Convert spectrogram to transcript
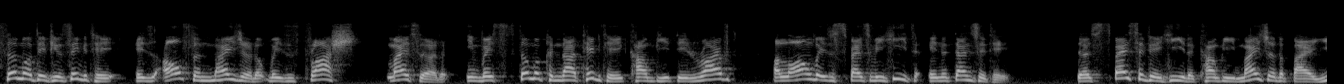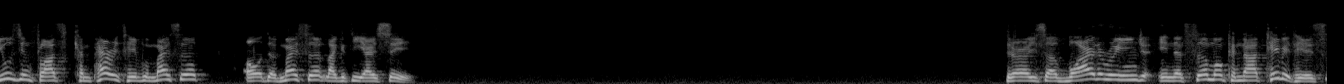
Thermal diffusivity is often measured with flash method in which thermal conductivity can be derived along with specific heat and density. The specific heat can be measured by using flash comparative method or the method like DSC. There is a wide range in the thermal conductivities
